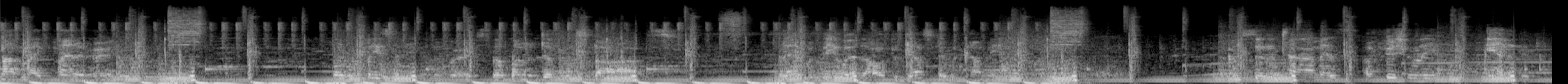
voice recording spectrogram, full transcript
not like planet Earth. But place in the universe up on the different stars. That would be where the altar duster would come in. Consider time as officially ended.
